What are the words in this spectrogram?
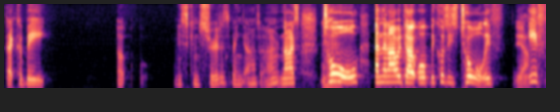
that could be uh, misconstrued as being I don't know nice, Mm-hmm. tall, and then I would go well because he's tall. If Yeah. if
